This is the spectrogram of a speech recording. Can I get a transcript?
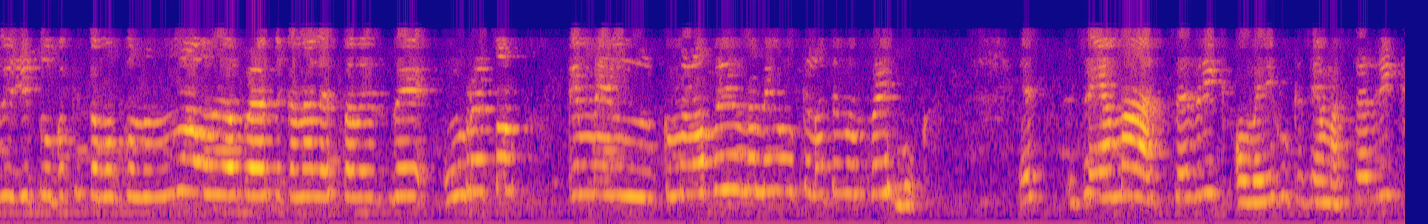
de YouTube? Aquí estamos con un nuevo video para este canal, esta vez de un reto que me, que me lo ha pedido un amigo que lo tengo en Facebook. Es, se llama Cedric, o me dijo que se llama Cedric,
